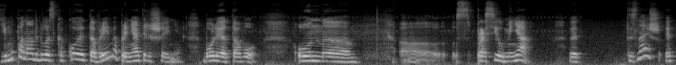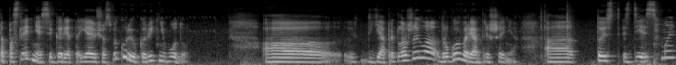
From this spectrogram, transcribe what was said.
ему понадобилось какое-то время принять решение. Более того, он э, э, спросил меня, говорит, ты знаешь, это последняя сигарета, я ее сейчас выкурю и курить не буду. А, я предложила другой вариант решения. А, то есть здесь мы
